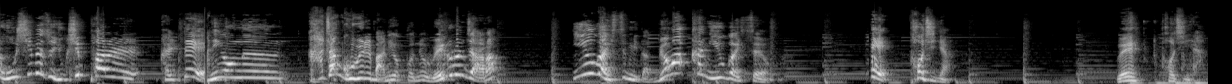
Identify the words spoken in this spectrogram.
사실 50에서 68을 갈때 겪는 가장 고비를 많이 겪거든요. 왜 그런지 알아? 이유가 있습니다. 명확한 이유가 있어요. 왜 터지냐? 왜 터지냐?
